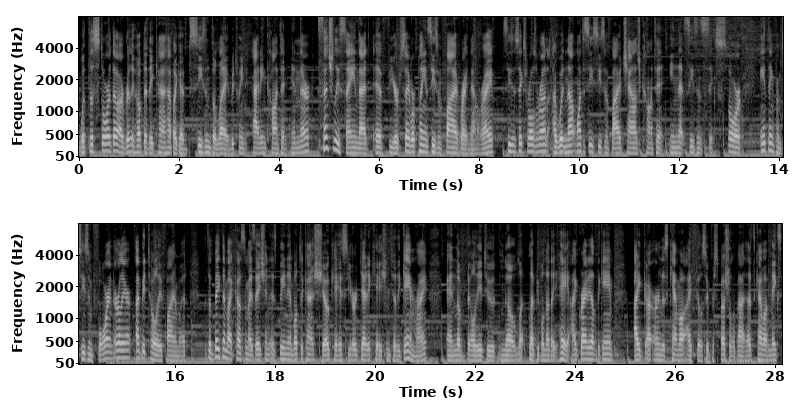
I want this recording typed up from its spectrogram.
with this store, though, I really hope that they kind of have like a season delay between adding content in there. Essentially saying that if you're, say we're playing Season 5 right now, right? Season 6 rolls around, I would not want to see Season 5 challenge content in that Season 6 store anything from season 4 and earlier, I'd be totally fine with. But the big thing about customization is being able to kind of showcase your dedication to the game, right? And the ability to know, let, let people know that, hey, I grinded out the game, I earned this camo, I feel super special about it. That's kind of what makes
